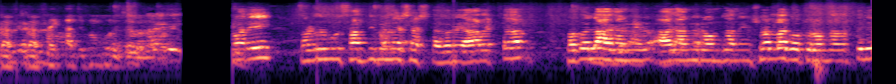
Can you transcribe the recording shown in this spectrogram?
ব্যব- ব্যবসায়িক কার্যক্রম পরিচালনা করে। ততটুকু সাত দিবেনের চেষ্টা করে। আর একটা কথা হলো আগামী আগামী রমজান ইনশাল্লাহ গত রমজানের থেকে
